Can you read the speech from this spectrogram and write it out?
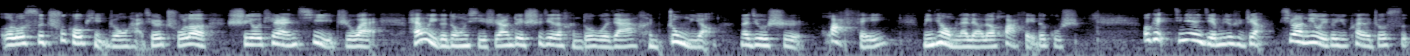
俄罗斯出口品中哈，其实除了石油、天然气之外。还有一个东西，实际上对世界的很多国家很重要，那就是化肥。明天我们来聊聊化肥的故事。OK，今天的节目就是这样，希望你有一个愉快的周四。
